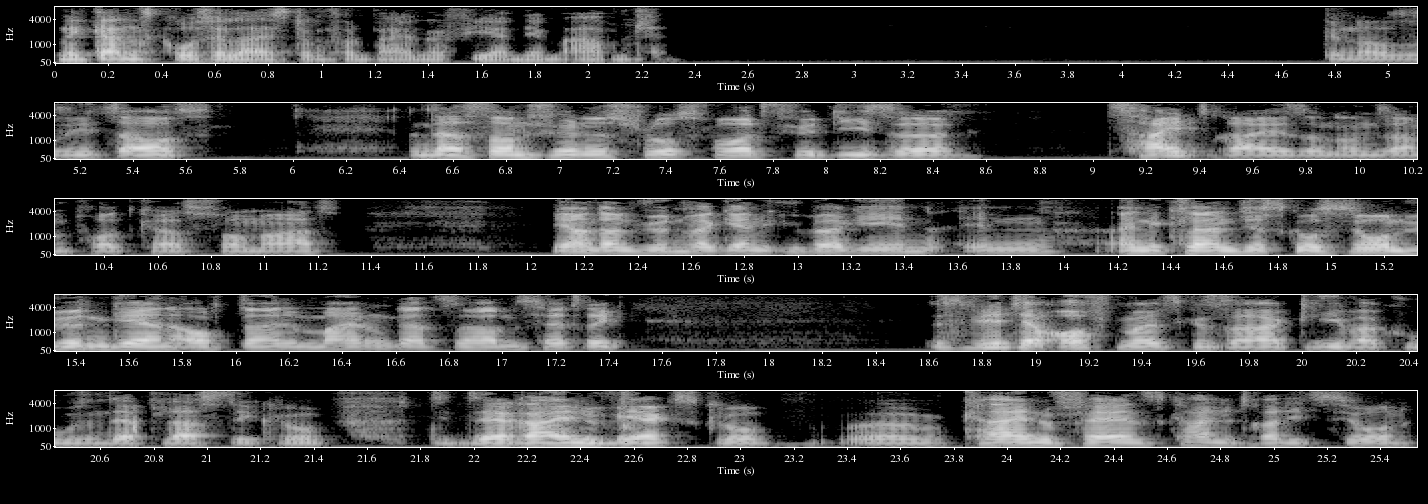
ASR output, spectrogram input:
eine ganz große Leistung von Bayern 04 an dem Abend. Genau, so sieht's aus. Und das ist doch ein schönes Schlusswort für diese Zeitreise in unserem Podcast-Format. Ja, und dann würden wir gerne übergehen in eine kleine Diskussion, würden gerne auch deine Meinung dazu haben, Cedric. Es wird ja oftmals gesagt, Leverkusen, der Plastikclub, der reine Werksclub, ähm, keine Fans, keine Tradition.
